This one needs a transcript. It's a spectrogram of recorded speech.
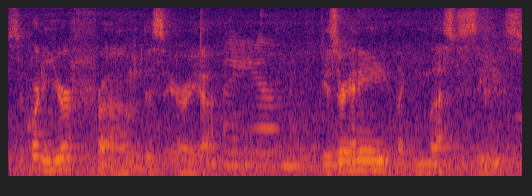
so Courtney, you're from this area. I am. Is there any like must-sees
